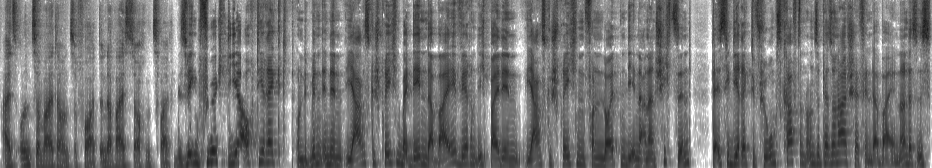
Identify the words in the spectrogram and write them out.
als und so weiter und so fort. Und da weißt du auch im Zweifel. Deswegen führe ich ja auch direkt und bin in den Jahresgesprächen bei denen dabei, während ich bei den Jahresgesprächen von Leuten, die in einer anderen Schicht sind, da ist die direkte Führungskraft und unsere Personalchefin dabei. Ne? Das ist,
